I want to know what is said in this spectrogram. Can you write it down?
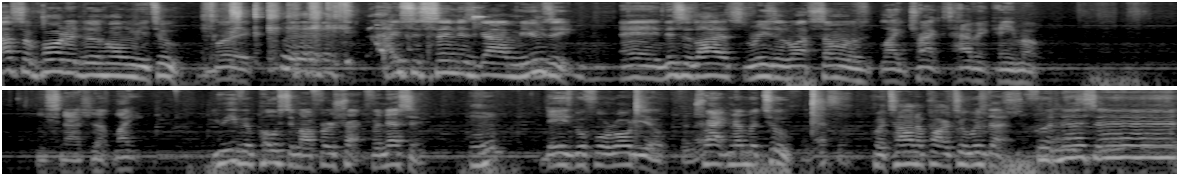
I supported the homie too, but I used to send this guy music, and this is a lot of reasons why some of his like tracks haven't came out. He snatched up, like you even posted my first track, finessing, Mm-hmm. days before rodeo, track number two, Quintana part two. What's that? Finessing.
